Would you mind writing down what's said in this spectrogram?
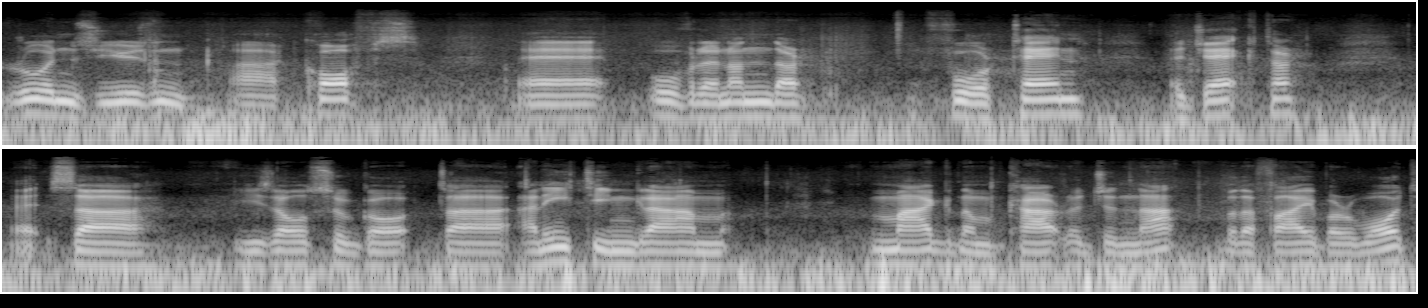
Rowan's using uh, Kofs uh, over and under 410 ejector. It's uh, He's also got uh, an 18 gram Magnum cartridge in that with a fibre wad.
